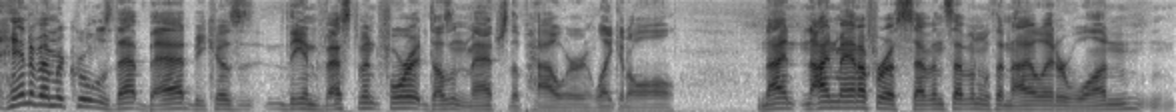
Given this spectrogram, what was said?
Hand of Emrakul is that bad because the investment for it doesn't match the power like at all. Nine nine mana for a seven seven with Annihilator one.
